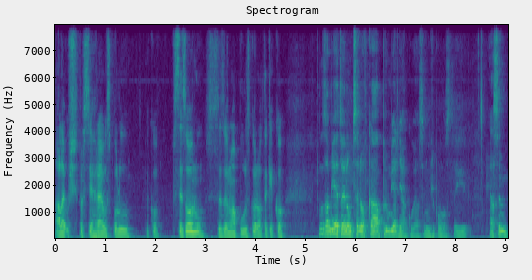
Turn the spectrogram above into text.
ale už prostě hrajou spolu jako v sezónu, sezónu a půl skoro, tak jako... No za mě je to jenom cenovka průměrňáků, já si nemůžu pomoct. Já jsem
